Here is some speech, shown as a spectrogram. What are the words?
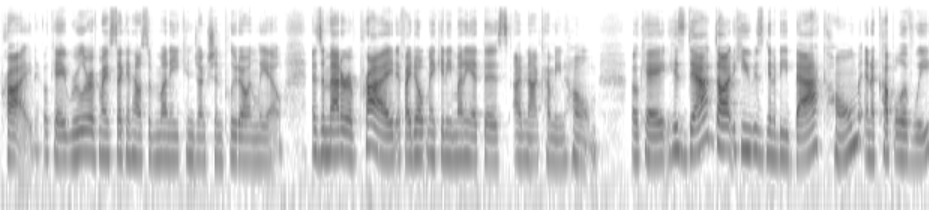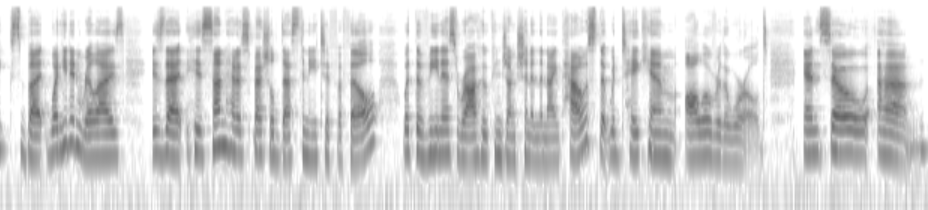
pride, okay? Ruler of my second house of money, conjunction Pluto and Leo. As a matter of pride, if I don't make any money at this, I'm not coming home. Okay. His dad thought he was going to be back home in a couple of weeks, but what he didn't realize is that his son had a special destiny to fulfill with the Venus Rahu conjunction in the ninth house that would take him all over the world. And so, um,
